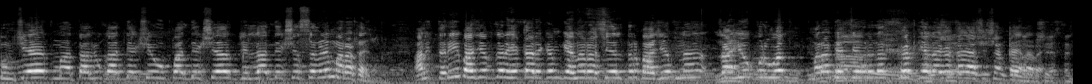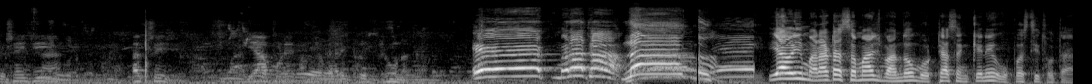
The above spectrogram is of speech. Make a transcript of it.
तुमचे म- तालुका अध्यक्ष उपाध्यक्ष जिल्हाध्यक्ष सगळे मराठा आहेत. आणि तरी भाजप जर हे कार्यक्रम घेणार असेल तर भाजपनं जाणीवपूर्वक मराठ्यांच्या विरोधात कट केलाय. का काय अशी शंका येणार आहे? अक्षयजी अक्षयजी यापुढे घेऊ नका. एक मराठा! यावेळी मराठा समाज बांधव मोठ्या संख्येने उपस्थित होता.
